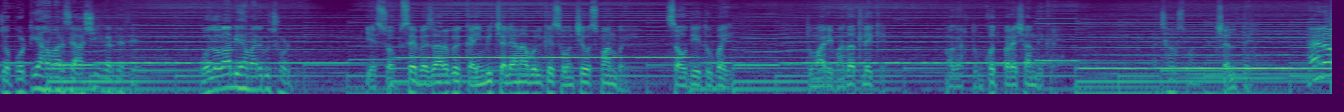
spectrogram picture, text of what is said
जो पोटियाँ हमारे से आशी करते थे वो लोग भी हमारे को छोड़ दिए। ये सबसे बेजार कोई कहीं भी चले ना बोल के सोचे उस्मान भाई सऊदी दुबई। तुम्हारी मदद लेके मगर तुम खुद परेशान दिख रहे अच्छा उस्मान। चलते। ठहरो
